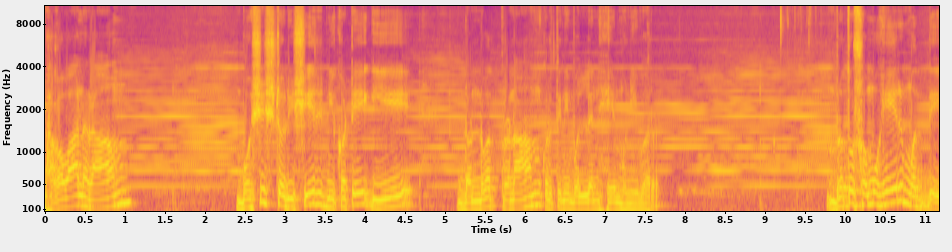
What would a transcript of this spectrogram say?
ভগবান রাম বৈশিষ্ট্য ঋষির নিকটে গিয়ে দণ্ডবত প্রণাম করে তিনি বললেন, হে মুনিবর, ব্রতসমূহের মধ্যে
